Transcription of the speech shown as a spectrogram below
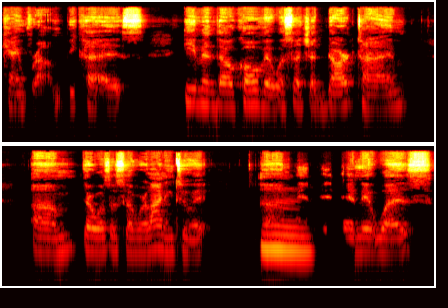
came from because even though COVID was such a dark time, um, there was a silver lining to it, um, and, Mm. and it was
